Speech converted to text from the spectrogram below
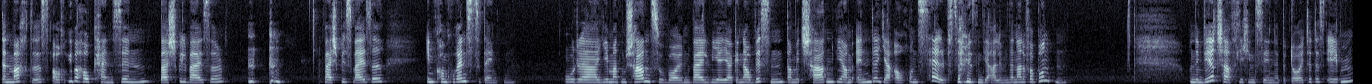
dann macht es auch überhaupt keinen Sinn, beispielsweise, beispielsweise in Konkurrenz zu denken oder jemandem schaden zu wollen, weil wir ja genau wissen, damit schaden wir am Ende ja auch uns selbst, weil wir sind ja alle miteinander verbunden. Und im wirtschaftlichen Sinne bedeutet es eben,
